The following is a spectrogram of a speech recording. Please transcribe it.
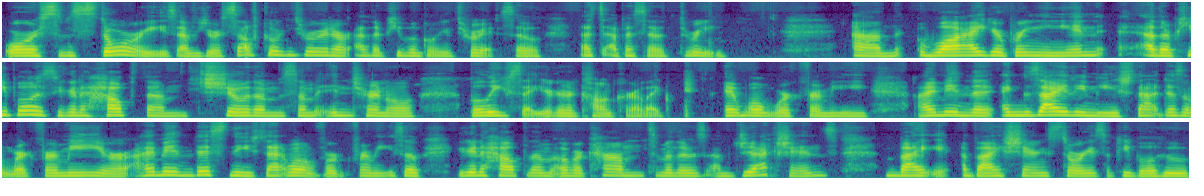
or some stories of yourself going through it or other people going through it. So that's episode three um, why you're bringing in other people is you're going to help them show them some internal beliefs that you're going to conquer like it won't work for me. I'm in the anxiety niche that doesn't work for me or i'm in this niche that won't work for me. So you're going to help them overcome some of those objections by by sharing stories of people who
